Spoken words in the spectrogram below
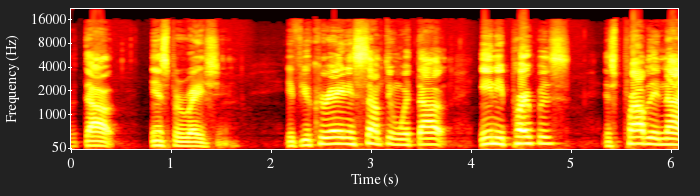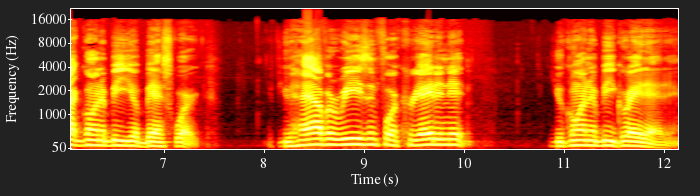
without inspiration. If you're creating something without any purpose, it's probably not going to be your best work. If you have a reason for creating it, you're going to be great at it.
